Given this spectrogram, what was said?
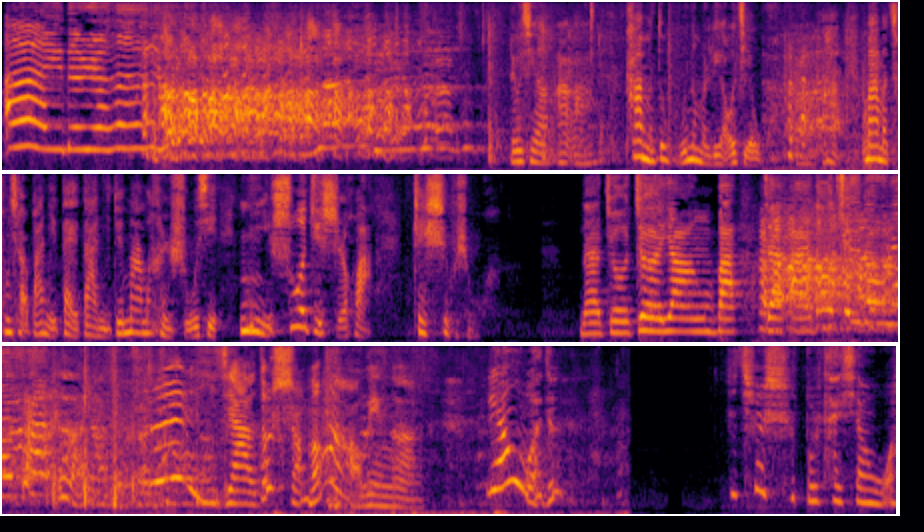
爱的人。刘星啊啊，他们都不那么了解我啊。妈妈从小把你带大，你对妈妈很熟悉。你说句实话，这是不是我？那就这样吧，在爱到曲终人散了。这一家子都什么毛病啊？连我都，这确实不是太像我。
